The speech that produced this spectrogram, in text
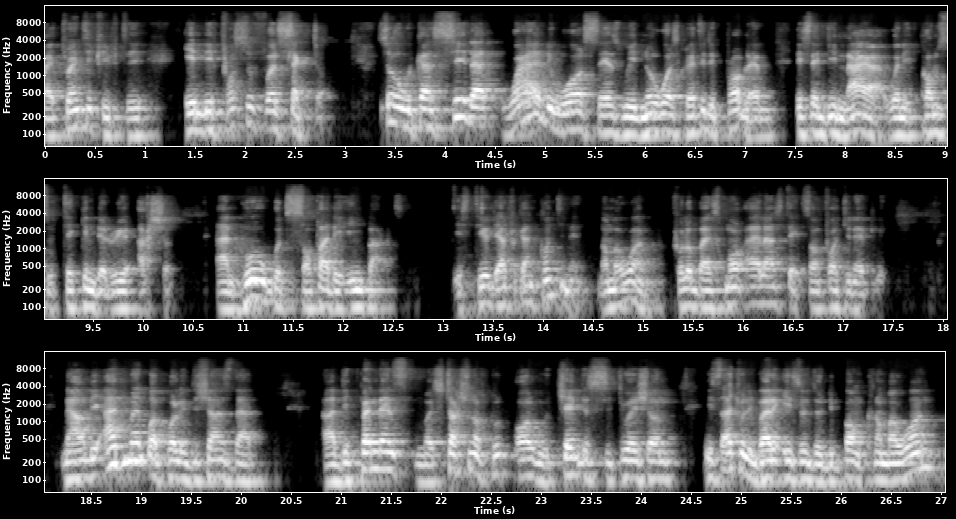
by 2050 in the fossil fuel sector. So we can see that while the world says we know what's created the problem, it's a denier when it comes to taking the real action. And who would suffer the impact? It's still the African continent, number one, followed by small island states, unfortunately. Now, the argument by politicians that uh, dependence, extraction of crude oil will change the situation is actually very easy to debunk. Number one,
